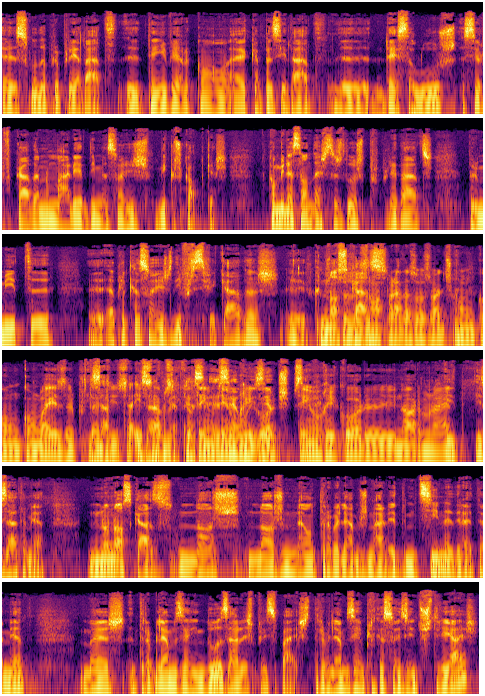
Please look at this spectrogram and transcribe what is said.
a segunda propriedade tem a ver com a capacidade de, dessa luz ser focada numa área de dimensões microscópicas. A combinação destas duas propriedades permite eh, aplicações diversificadas, eh, que no nosso caso... são operadas aos olhos com, com, com laser, portanto, Exato, e sabes que tem, tem, um, um rigor, tem um rigor enorme, não é? Exatamente. No nosso caso, nós, nós não trabalhamos na área de medicina diretamente, mas trabalhamos em duas áreas principais. Trabalhamos em aplicações industriais,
